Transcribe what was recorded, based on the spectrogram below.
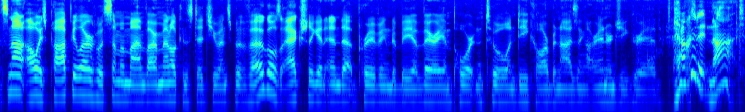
it's not always popular with some of my environmental constituents, but Vogtle's actually going to end up proving to be a very important tool in decarbonizing our energy grid. How could it not?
